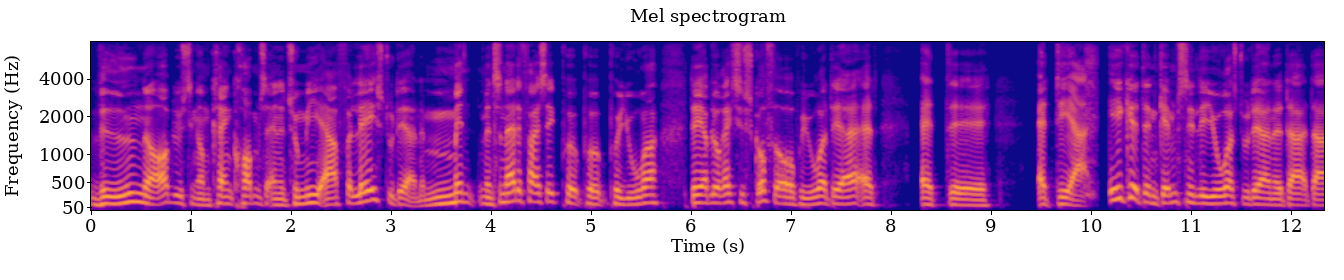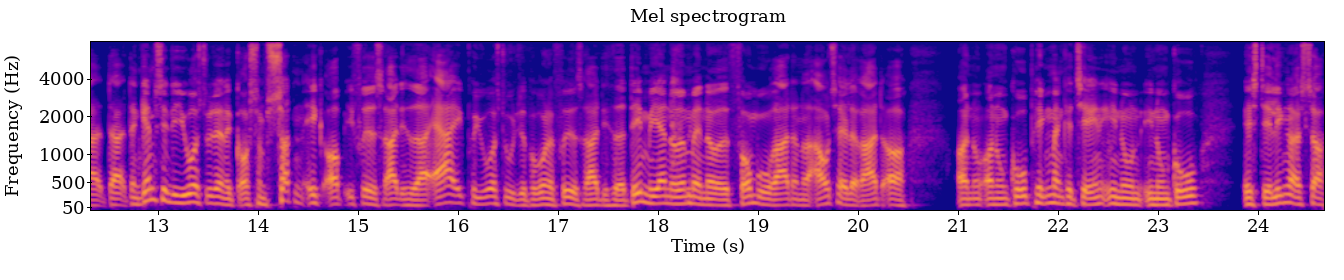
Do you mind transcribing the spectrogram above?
viden og oplysning omkring kroppens anatomi er for lægestuderende. Men, men sådan er det faktisk ikke på, på, på jura. Det, jeg blev rigtig skuffet over på jura, det er, at, at, øh, at det er ikke den gennemsnitlige jurastuderende, der, der, der, den gennemsnitlige jurastuderende går som sådan ikke op i frihedsrettigheder, er ikke på jurastudiet på grund af frihedsrettigheder. Det er mere noget med noget formueret og noget aftaleret og, og, no, og nogle gode penge, man kan tjene i nogle, i nogle gode øh, stillinger. Så,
